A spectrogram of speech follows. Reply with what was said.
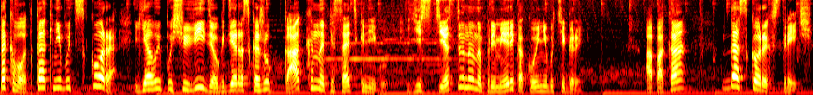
Так вот, как-нибудь скоро я выпущу видео, где расскажу, как написать книгу. Естественно, на примере какой-нибудь игры. А пока, до скорых встреч!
